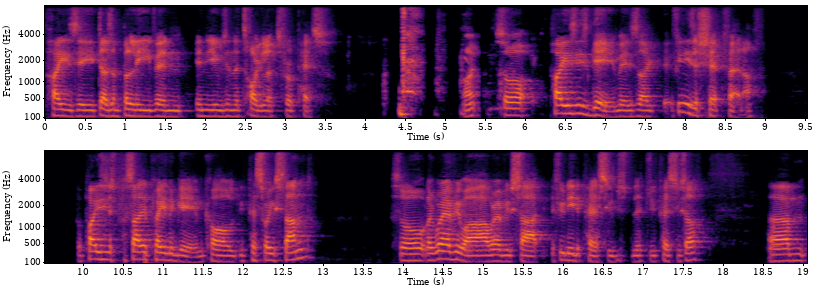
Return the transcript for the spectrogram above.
Pisey doesn't believe in in using the toilets for a piss. right? So Pisey's game is like if he needs a shit, fair enough. But Pisey just decided playing a game called You Piss Where You Stand. So like wherever you are, wherever you sat, if you need a piss, you just literally piss yourself. Um,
